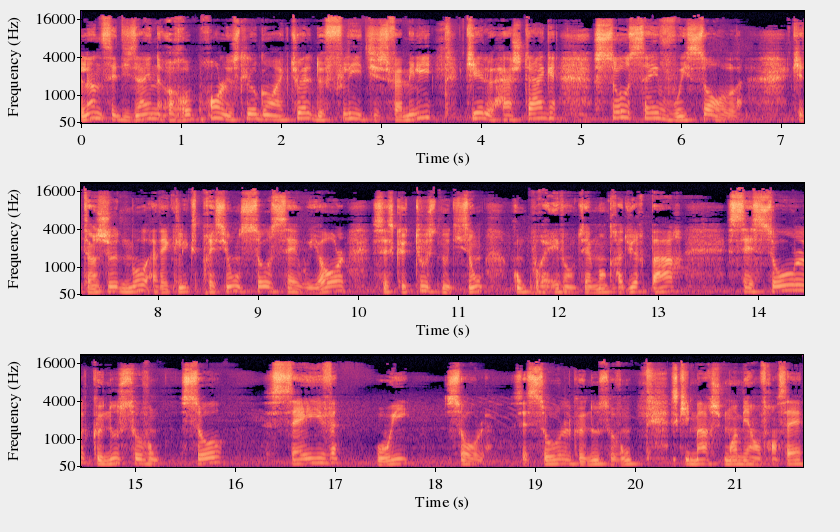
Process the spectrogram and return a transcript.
L'un de ces designs reprend le slogan actuel de Fleet is Family, qui est le hashtag So Save We Soul, qui est un jeu de mots avec l'expression So Save We All. C'est ce que tous nous disons, qu'on pourrait éventuellement traduire par C'est Soul que nous sauvons. So Save We Soul c'est Soul que nous sauvons, ce qui marche moins bien en français,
